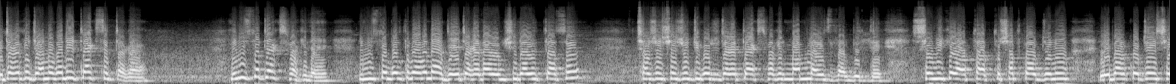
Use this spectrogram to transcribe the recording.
এটা তো জনগণের ট্যাক্সের টাকা? ইনুস তো ট্যাক্স ফাঁকি দেয়। ইনুস তো বলতে পারবে না যে এই টাকা তার অংশীদারিত্ব আছে। ছশো ছেষট্টি কোটি টাকা ট্যাক্স ফাঁকির মামলা হয়েছে তার বিরুদ্ধে। শ্রমিকের অর্থ আত্মসাৎ করার জন্য লেবার কোর্টে সে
